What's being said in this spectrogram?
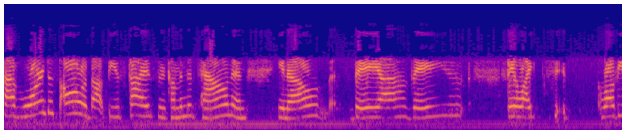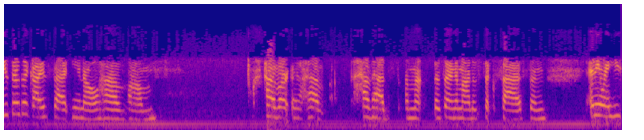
have warned us all about these guys who come into town and, you know, they, uh, they, they like to, well, these are the guys that, you know, have, um, have, have, have had a certain amount of success and, anyway, he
